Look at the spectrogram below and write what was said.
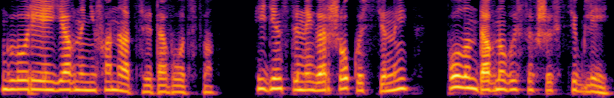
Глория явно не фанат цветоводства. Единственный горшок у стены полон давно высохших стеблей.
